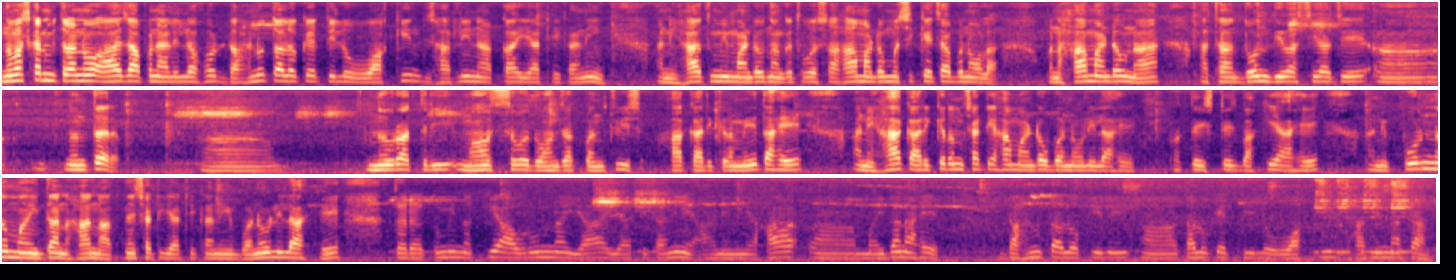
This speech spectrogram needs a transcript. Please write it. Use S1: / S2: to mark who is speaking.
S1: नमस्कार मित्रांनो आज आपण आलेलो आहोत डहाणू तालुक्यातील वाकी झारली नाका या ठिकाणी. आणि हा तुम्ही मांडव नागत वसा हा मांडव मसिक्याचा बनवला. पण हा मांडव ना आता दोन दिवसाचे नंतर नवरात्री महोत्सव दोन हजार पंचवीस हा कार्यक्रम येत आहे आणि हा कार्यक्रमसाठी हा मांडव बनवलेला आहे. फक्त स्टेज बाकी आहे आणि पूर्ण मैदान हा नाचण्यासाठी या ठिकाणी बनवलेला आहे. तर तुम्ही नक्की आवरून या या ठिकाणी. आणि हा मैदान आहे डहाणू तालुक्यातील तालुक्यातील वाकी धारली नाका.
